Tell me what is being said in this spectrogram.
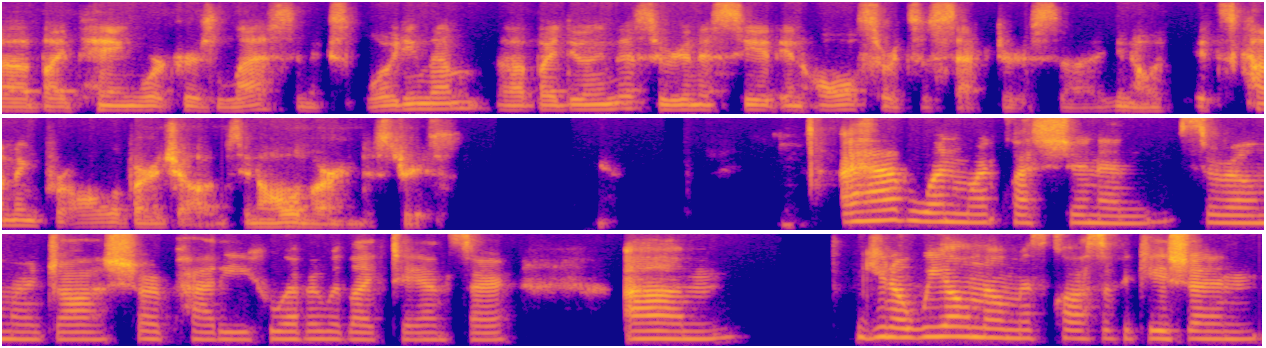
uh, by paying workers less and exploiting them uh, by doing this. We're going to see it in all sorts of sectors. Uh, you know, it's coming for all of our jobs in all of our industries. I have one more question and Cyril or Josh or Patty, whoever would like to answer. Um, you know, we all know misclassification,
